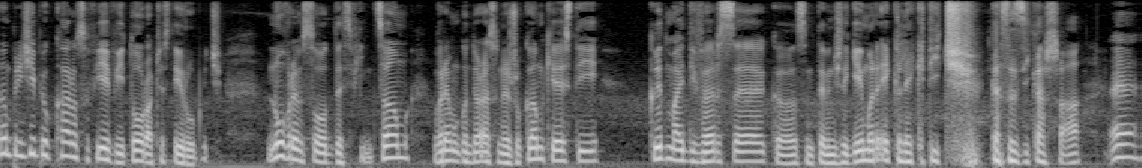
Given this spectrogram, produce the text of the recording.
În principiu, care o să fie viitorul acestei rubrici. Nu vrem să o desfințăm, vrem în continuare să ne jucăm chestii cât mai diverse, că suntem niște gamer eclectici, ca să zic așa. E.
